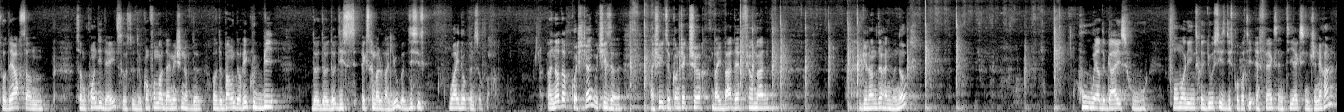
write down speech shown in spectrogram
So there are some, some candidates. So, so the conformal dimension of the, of the boundary could be the, the, the, this extremal value, but this is wide open so far. Another question, which is a, actually it's a conjecture by Bader, Furman, Gelander, and Monod, who were the guys who formally introduces this property fx and tx in general.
